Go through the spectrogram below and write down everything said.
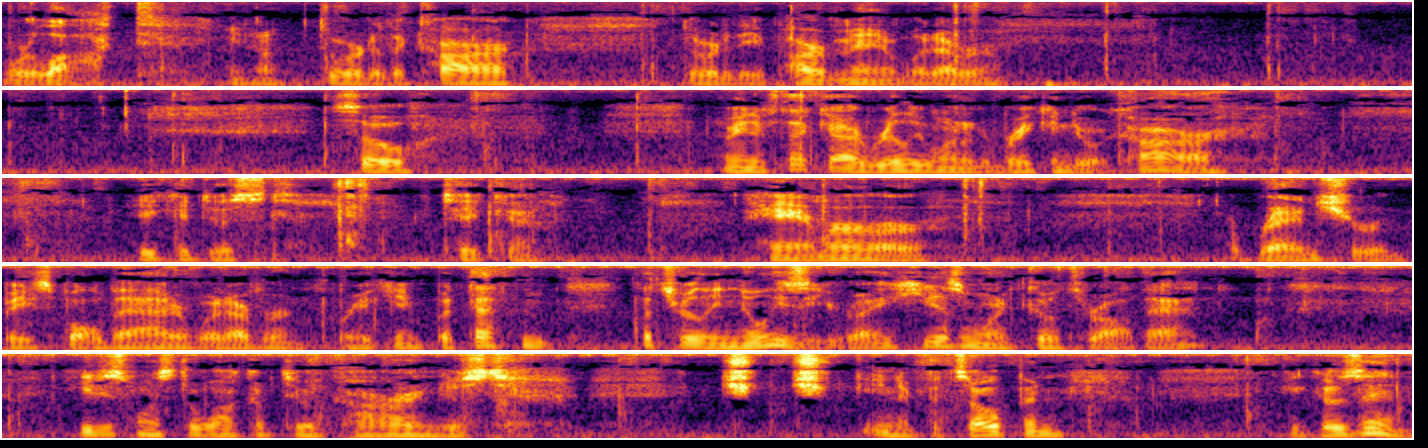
were locked. You know, door to the car, door to the apartment, whatever. So, I mean, if that guy really wanted to break into a car, he could just take a hammer or a wrench or a baseball bat or whatever and break in. But that that's really noisy, right? He doesn't want to go through all that. He just wants to walk up to a car and just and if it's open, he goes in,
